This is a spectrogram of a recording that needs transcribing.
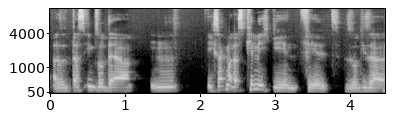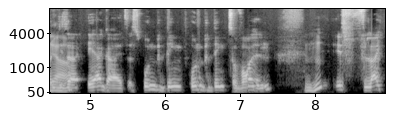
Also dass ihm so der hm, ich sag mal, das Kimmich-Gehen fehlt. So dieser, ja. dieser Ehrgeiz, es unbedingt, unbedingt zu wollen, mhm. ist vielleicht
